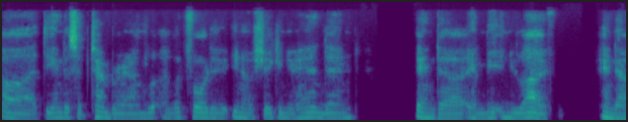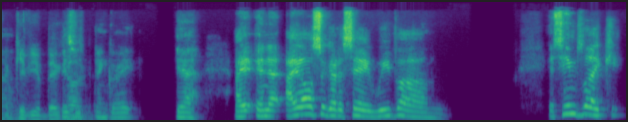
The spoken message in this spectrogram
uh at the end of september and I'm, i look forward to you know shaking your hand and and uh and meeting you live. And um, i'll give you a big this hug. has been great. Yeah. I and i also got to say we've um it seems like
